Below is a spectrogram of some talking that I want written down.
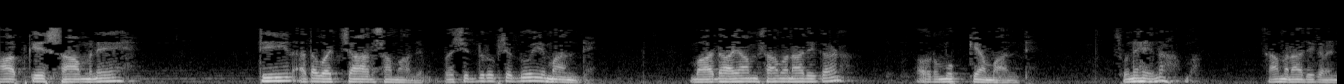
आपके सामने तीन अथवा चार समाधि प्रसिद्ध रूप से दो ही मानते। बाधायाम सामनाधिकरण और मुख्य मानते। सुने है ना? सामनाधिकरण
